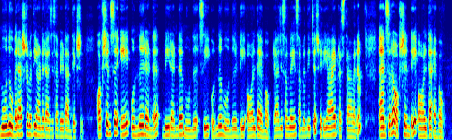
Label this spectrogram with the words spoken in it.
മൂന്ന് ഉപരാഷ്ട്രപതിയാണ് രാജ്യസഭയുടെ അധ്യക്ഷൻ. ഓപ്ഷൻസ് എ ഒന്ന് രണ്ട് ബി രണ്ട് മൂന്ന് സി ഒന്ന് മൂന്ന് ഡി ഓൾ ദ എബവ്. രാജ്യസഭയെ സംബന്ധിച്ച ശരിയായ പ്രസ്താവന. Answer option D all the above.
